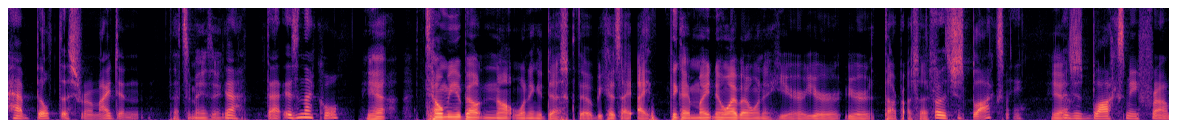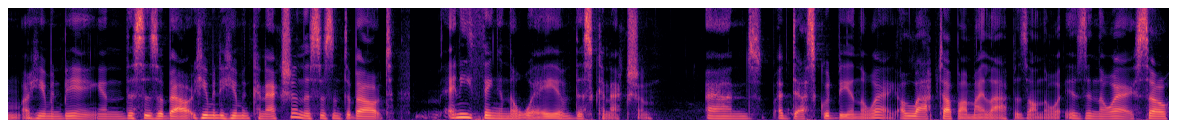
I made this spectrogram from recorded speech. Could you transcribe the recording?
have built this room. I didn't. That's amazing. Yeah. That isn't that cool? Yeah. Tell me about not wanting a desk though, because I, I think I might know why, but I want to hear your, your thought process. Oh, it just blocks me. Yeah. It just blocks me from a human being. And this is about human to human connection. This isn't about anything in the way of this connection and a desk would be in the way. A laptop on my lap is on the is in the way. So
